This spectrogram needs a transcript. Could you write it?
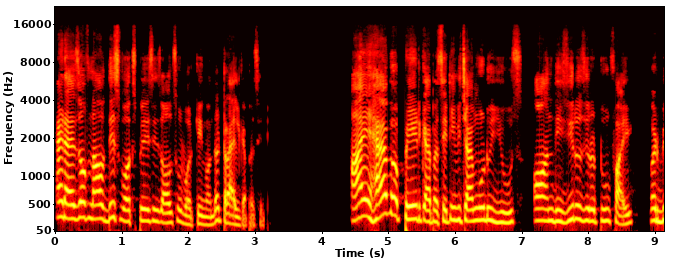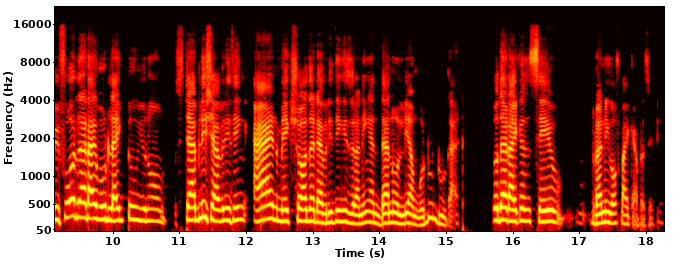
And as of now, this workspace is also working on the trial capacity. I have a paid capacity which I'm going to use on the 0025 but before that, I would like to, you know, establish everything and make sure that everything is running and then only I'm going to do that so that I can save running of my capacity.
